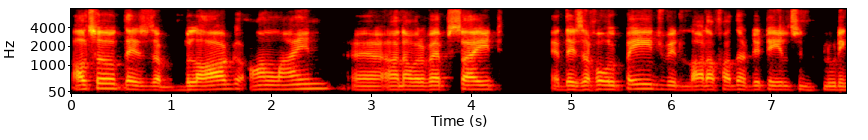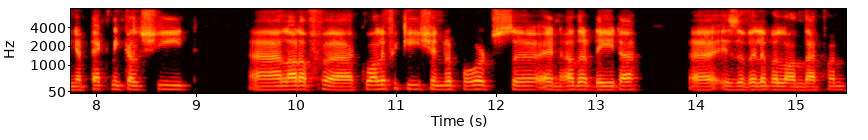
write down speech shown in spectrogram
also, there's a blog online uh, on our website there's a whole page with a lot of other details, including a technical sheet, uh, a lot of uh, qualification reports uh, and other data uh, is available on that one.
